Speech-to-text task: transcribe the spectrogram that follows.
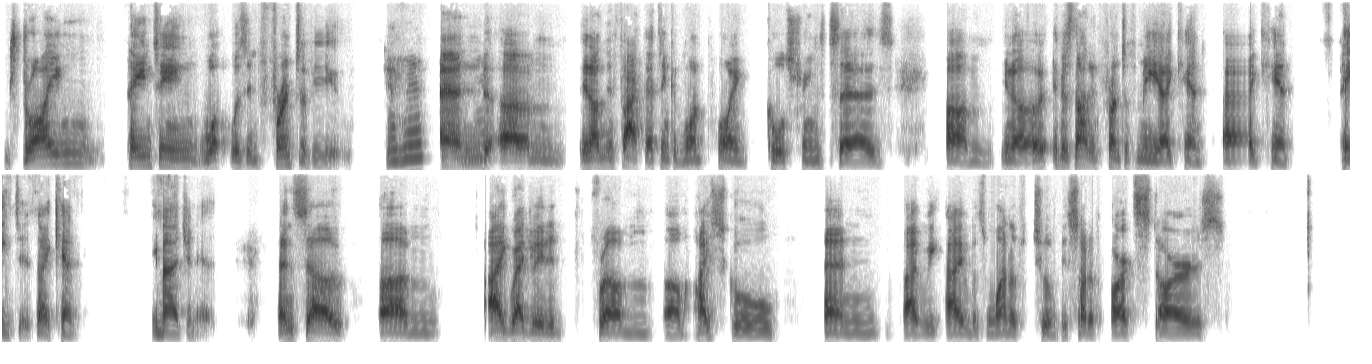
drawing, painting what was in front of you. Mhm. And um, you know, in fact, I think at one point Coldstream says, um, you know, if it's not in front of me, I can't, I can't paint it. I can't imagine it. And so um, I graduated from um, high school, and I re- I was one of two of the sort of art stars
